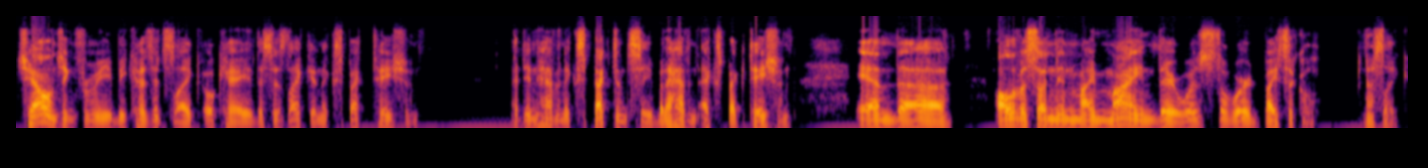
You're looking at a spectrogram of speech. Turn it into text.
challenging for me because it's like, okay, this is like an expectation. I didn't have an expectancy, but I had an expectation, and. Uh, all of a sudden in my mind there was the word bicycle and i was like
